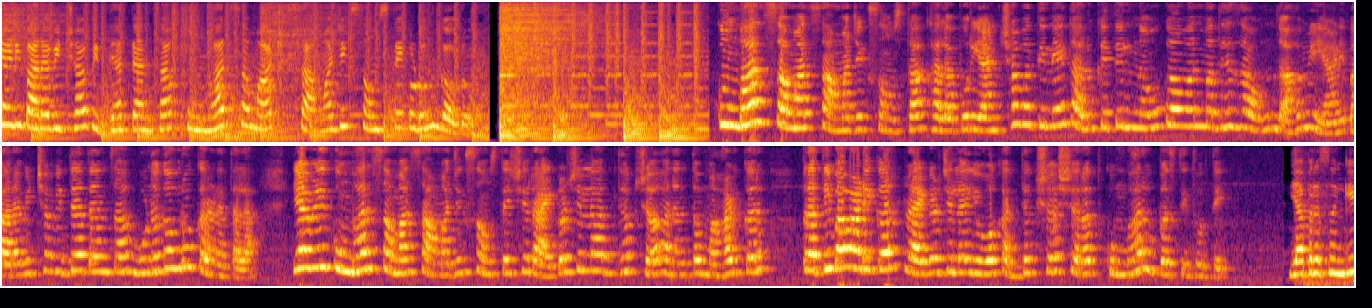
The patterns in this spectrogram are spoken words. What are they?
आणि बारावीच्या विद्यार्थ्यांचा कुंभार समाज सामाजिक संस्थेकडून गौरव. कुंभार समाज सामाजिक संस्था खालापूर यांच्या वतीने तालुक्यातील नऊ गावांमध्ये जाऊन दहावी आणि बारावीच्या विद्यार्थ्यांचा गुणगौरव करण्यात आला. यावेळी कुंभार समाज सामाजिक संस्थेचे रायगड जिल्हा अध्यक्ष अनंत महाडकर प्रतिभा वाडेकर रायगड जिल्हा युवक अध्यक्ष शरद कुंभार उपस्थित होते. या प्रसंगी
